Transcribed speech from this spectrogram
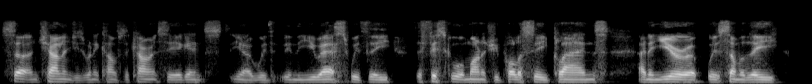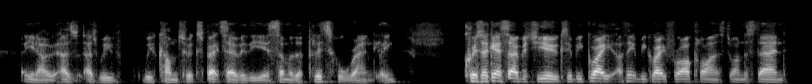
certain challenges when it comes to currency against you know with in the US with the the fiscal and monetary policy plans and in Europe with some of the you know as as we've we've come to expect over the years some of the political wrangling. Chris I guess over to you because it'd be great I think it'd be great for our clients to understand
